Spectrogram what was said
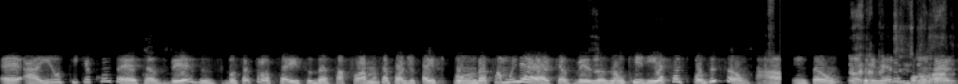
é, aí o que, que acontece? Às vezes, se você trouxer isso dessa forma, você pode estar expondo essa mulher, que às vezes não queria essa exposição, tá? Então, não, o primeiro ponto é...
